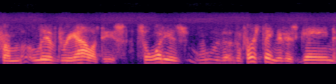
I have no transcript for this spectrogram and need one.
from lived realities. So what is the, the first thing that is gained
